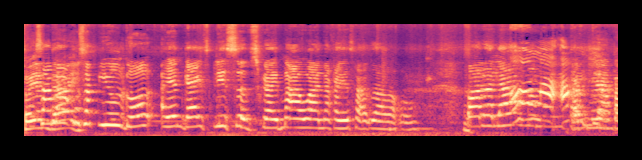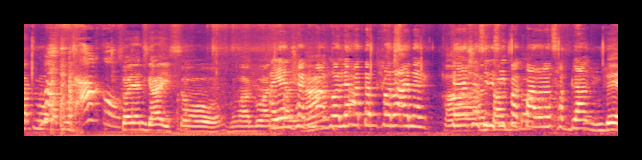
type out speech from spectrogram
po sa Fuel Go. Ayan guys, please subscribe. Maawa na kayo sa asawa ko. Para lang. Cut mo yan, cut mo, cut mo. Ako. So, ayan guys. So, gumagawa na Ayan tayo siya ng- gumagawa lahat ng paraan. ng- Kaya Ah, siya ang sinisipag tawag dito? para lang sa vlog. Hindi.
